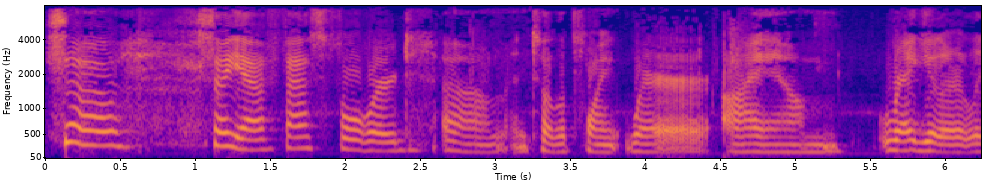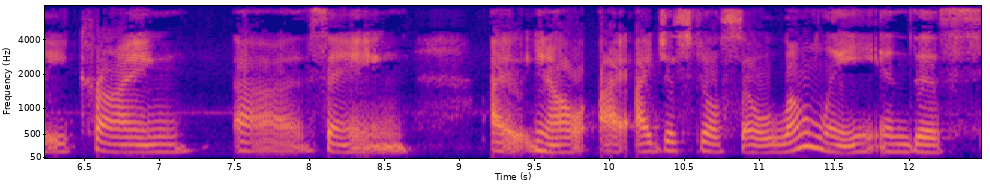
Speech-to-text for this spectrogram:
so, so yeah, fast forward um, until the point where I am regularly crying, uh, saying, I, you know, I, I just feel so lonely in this,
